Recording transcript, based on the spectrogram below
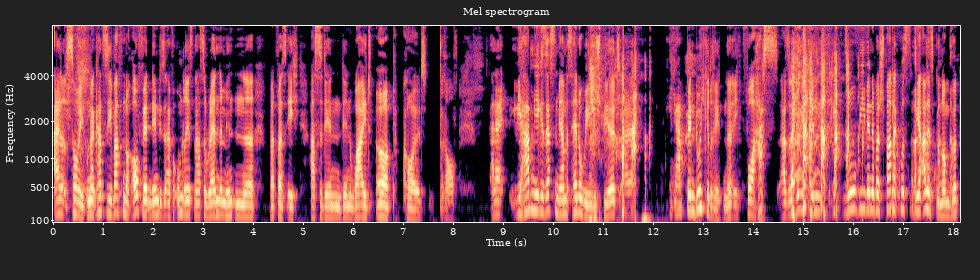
Also, sorry. Und dann kannst du die Waffen noch aufwerten, indem du sie einfach umdrehst, dann hast du random hinten, äh, was weiß ich, hast du den, den White Herb Colt drauf. Alter, wir haben hier gesessen, wir haben das Halloween gespielt. Alter, ich hab, bin durchgedreht, ne? Ich, vor Hass. Also wirklich, ich bin so wie wenn über Spartakus dir alles genommen wird,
